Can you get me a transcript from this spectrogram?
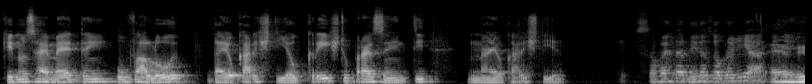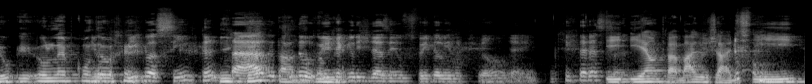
que nos remetem o valor da Eucaristia, o Cristo presente na Eucaristia são verdadeiras obras de arte. É, né? viu? Eu lembro quando eu. Eu fico assim encantado, encantado quando eu também. vejo aqueles desenhos feitos ali no chão. É muito interessante. E, e é um trabalho, Jade, que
